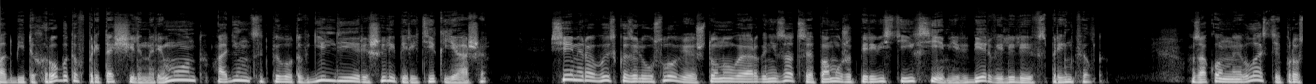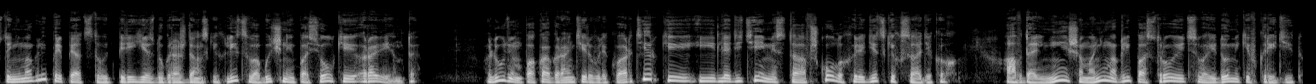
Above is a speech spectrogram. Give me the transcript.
Подбитых роботов притащили на ремонт, 11 пилотов гильдии решили перейти к Яше. Семеро высказали условие, что новая организация поможет перевести их семьи в Бервиль или в Спрингфилд. Законные власти просто не могли препятствовать переезду гражданских лиц в обычные поселки Равента. Людям пока гарантировали квартирки и для детей места в школах или детских садиках, а в дальнейшем они могли построить свои домики в кредит.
